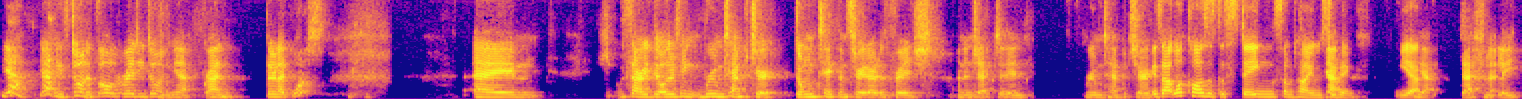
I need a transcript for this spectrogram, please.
Yeah, yeah, he's done. It's already done. Yeah, grand." They're like, "What?" Um, sorry, the other thing, room temperature. Don't take them straight out of the fridge and inject it in room temperature. Is that what causes the sting sometimes, Yeah. do you think? Yeah. yeah, definitely.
